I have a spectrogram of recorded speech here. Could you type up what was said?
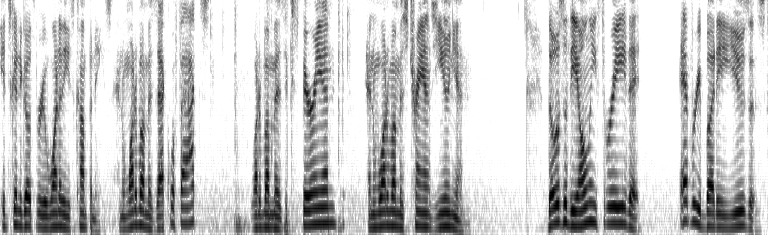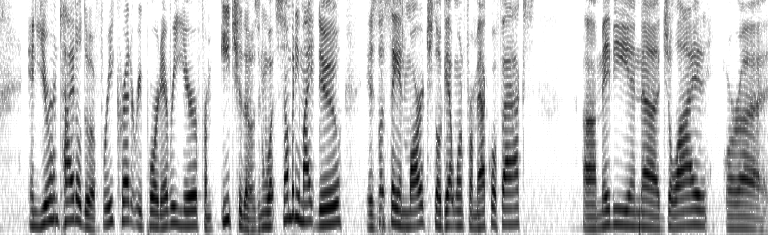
it's going to go through one of these companies. And one of them is Equifax, one of them is Experian, and one of them is TransUnion. Those are the only three that everybody uses. And you're entitled to a free credit report every year from each of those. And what somebody might do is, let's say in March, they'll get one from Equifax. Uh, maybe in uh, July or uh,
